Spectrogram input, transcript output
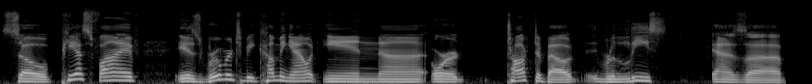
So PS5 is rumored to be coming out in uh, or talked about released as a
